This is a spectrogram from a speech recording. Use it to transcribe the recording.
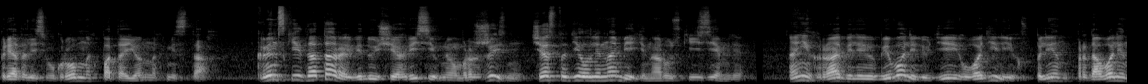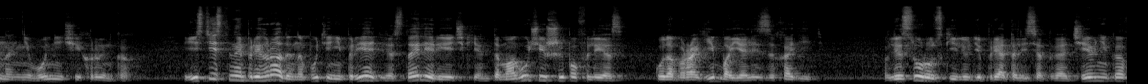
прятались в укромных потаенных местах. Крымские татары, ведущие агрессивный образ жизни, часто делали набеги на русские земли. Они грабили и убивали людей, уводили их в плен, продавали на невольничьих рынках. Естественной преградой на пути неприятеля стояли речки, да могучий шипов лес, куда враги боялись заходить. В лесу русские люди прятались от кочевников,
